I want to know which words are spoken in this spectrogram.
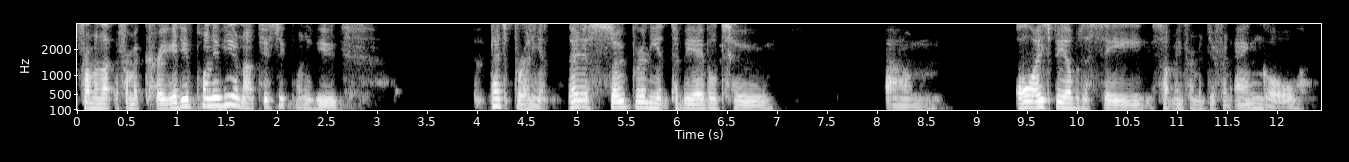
from a from a creative point of view an artistic point of view that's brilliant that is so brilliant to be able to um, always be able to see something from a different angle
